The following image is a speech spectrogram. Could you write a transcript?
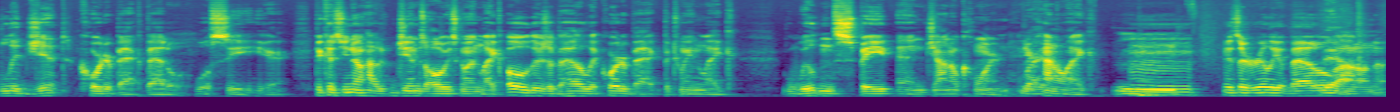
legit quarterback battle we'll see here because you know how Jim's always going like, oh, there's a battle at quarterback between like Wilton Speight and John O'Korn, and you're kind of like, mm, is there really a battle? Yeah. I don't know.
